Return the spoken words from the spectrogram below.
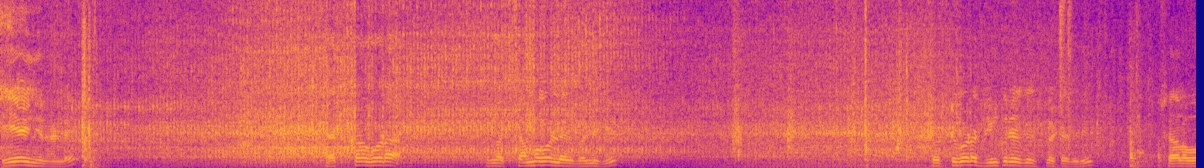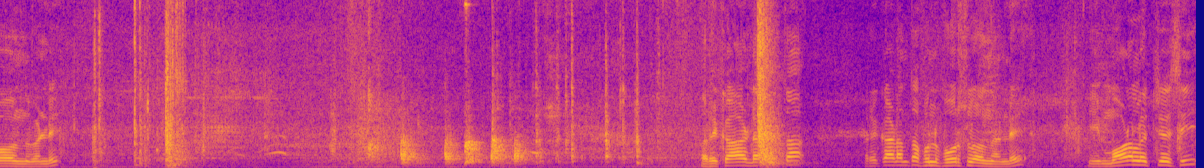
డిఏ ఇంజిన్ అండి. ఎక్కడ కూడా ఇంకా చెమ్మ కూడా లేదు బండికి తొట్టి కూడా జింకు రేకేసి పెట్టారు ఇది. చాలా బాగుంది బండి. రికార్డ్ అంతా రికార్డ్ అంతా ఫుల్ ఫోర్స్లో ఉందండి. ఈ మోడల్ వచ్చేసి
